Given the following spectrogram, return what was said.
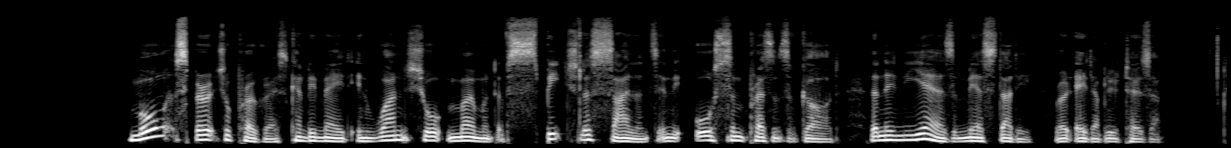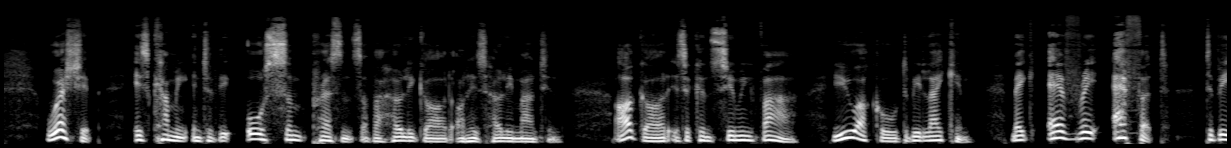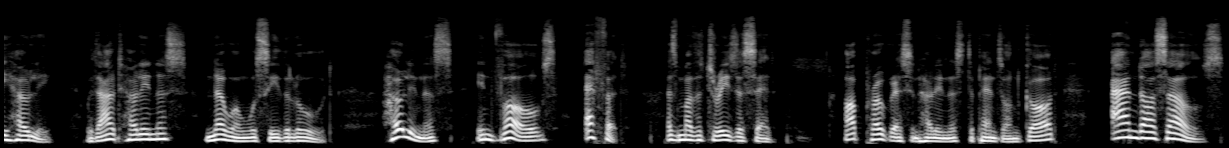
More spiritual progress can be made in one short moment of speechless silence in the awesome presence of God than in years of mere study, wrote A.W. Tozer. Worship is coming into the awesome presence of a holy God on his holy mountain. Our God is a consuming fire. You are called to be like him. Make every effort to be holy. Without holiness, no one will see the Lord. Holiness involves effort. As Mother Teresa said, our progress in holiness depends on God and ourselves,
